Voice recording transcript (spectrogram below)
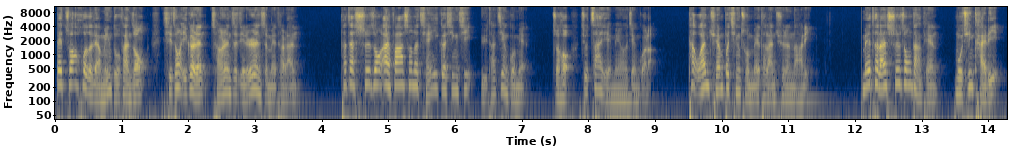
被抓获的两名毒贩中，其中一个人承认自己认识梅特兰，他在失踪案发生的前一个星期与他见过面，之后就再也没有见过了。他完全不清楚梅特兰去了哪里。梅特兰失踪当天，母亲凯莉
